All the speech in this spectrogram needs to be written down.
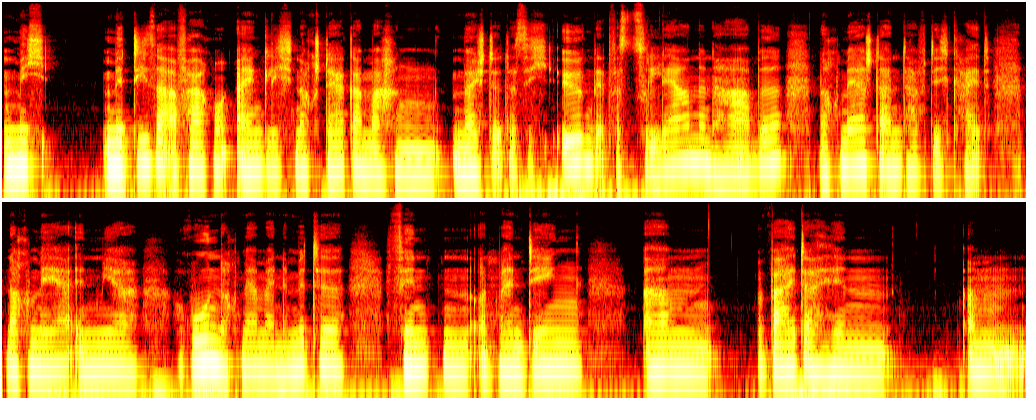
mich mit dieser Erfahrung eigentlich noch stärker machen möchte, dass ich irgendetwas zu lernen habe, noch mehr Standhaftigkeit, noch mehr in mir ruhen, noch mehr meine Mitte finden und mein Ding ähm, weiterhin ähm,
